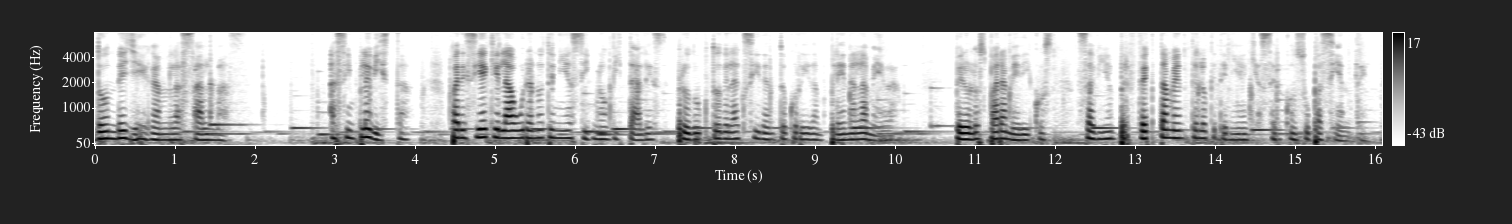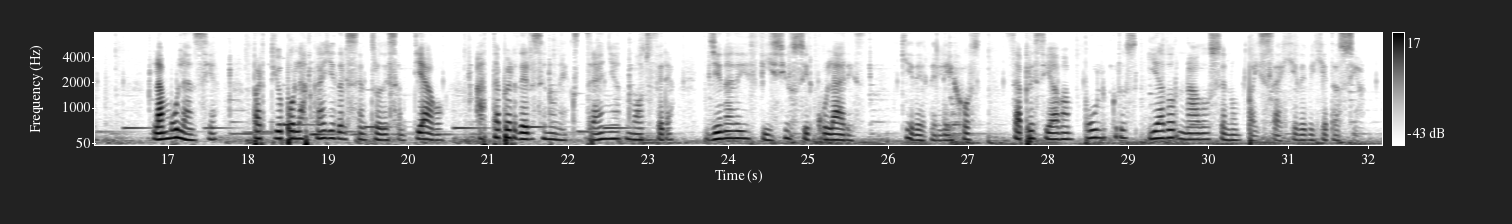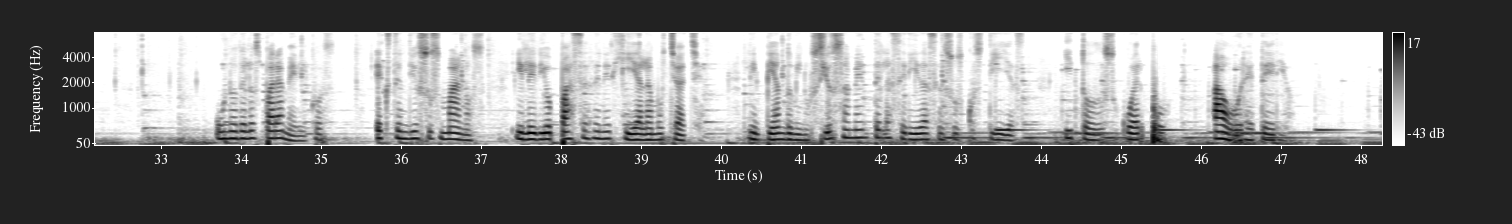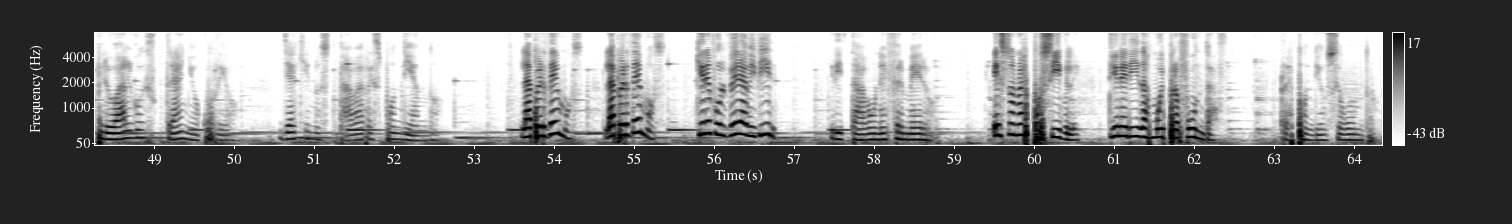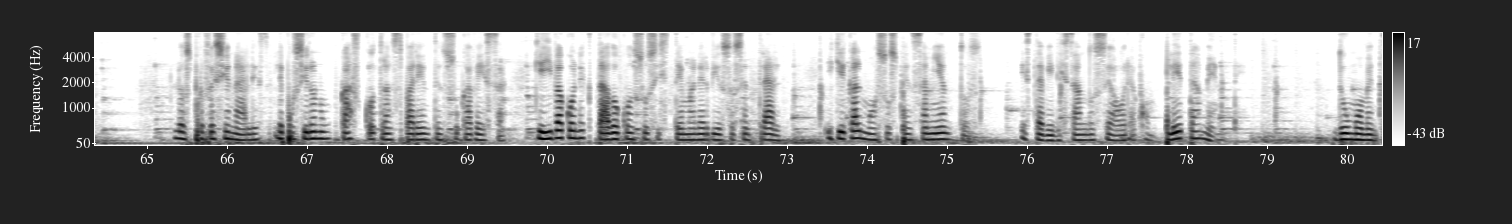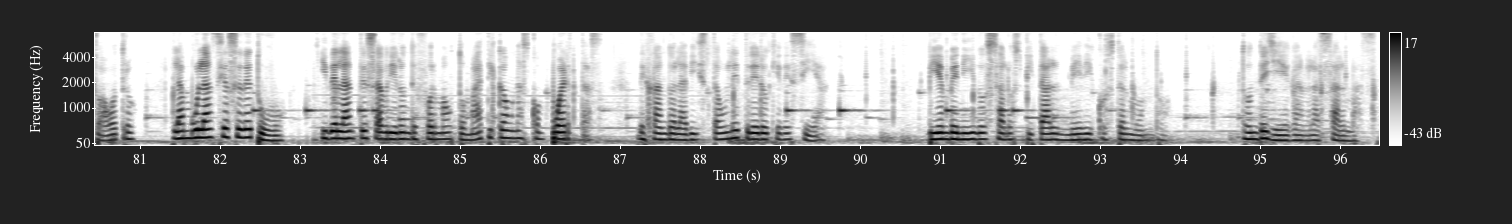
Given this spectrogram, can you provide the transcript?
¿Dónde llegan las almas? A simple vista, parecía que Laura no tenía signos vitales, producto del accidente ocurrido en plena Alameda, pero los paramédicos sabían perfectamente lo que tenían que hacer con su paciente. La ambulancia partió por las calles del centro de Santiago hasta perderse en una extraña atmósfera llena de edificios circulares que desde lejos se apreciaban pulcros y adornados en un paisaje de vegetación. Uno de los paramédicos extendió sus manos y le dio pases de energía a la muchacha, limpiando minuciosamente las heridas en sus costillas y todo su cuerpo, ahora etéreo. Pero algo extraño ocurrió, ya que no estaba respondiendo. La perdemos, la perdemos, quiere volver a vivir, gritaba un enfermero. Eso no es posible, tiene heridas muy profundas, respondió un segundo. Los profesionales le pusieron un casco transparente en su cabeza que iba conectado con su sistema nervioso central y que calmó sus pensamientos, estabilizándose ahora completamente. De un momento a otro, la ambulancia se detuvo y delante se abrieron de forma automática unas compuertas dejando a la vista un letrero que decía, Bienvenidos al Hospital Médicos del Mundo, donde llegan las almas.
